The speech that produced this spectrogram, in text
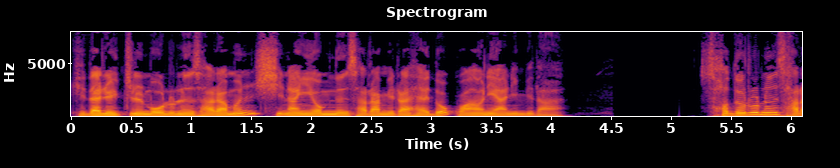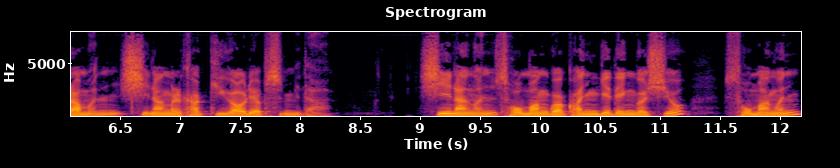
기다릴 줄 모르는 사람은 신앙이 없는 사람이라 해도 과언이 아닙니다. 서두르는 사람은 신앙을 갖기가 어렵습니다. 신앙은 소망과 관계된 것이요, 소망은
